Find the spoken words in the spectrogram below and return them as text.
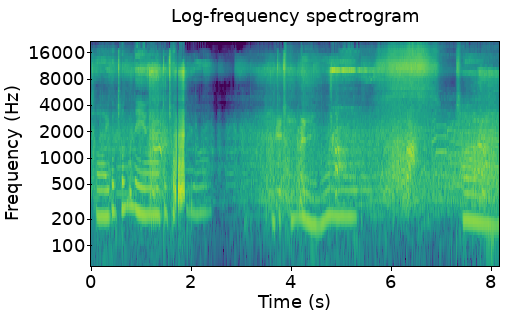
자 이건 졌네요. 또 졌고요 졌네요 자.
